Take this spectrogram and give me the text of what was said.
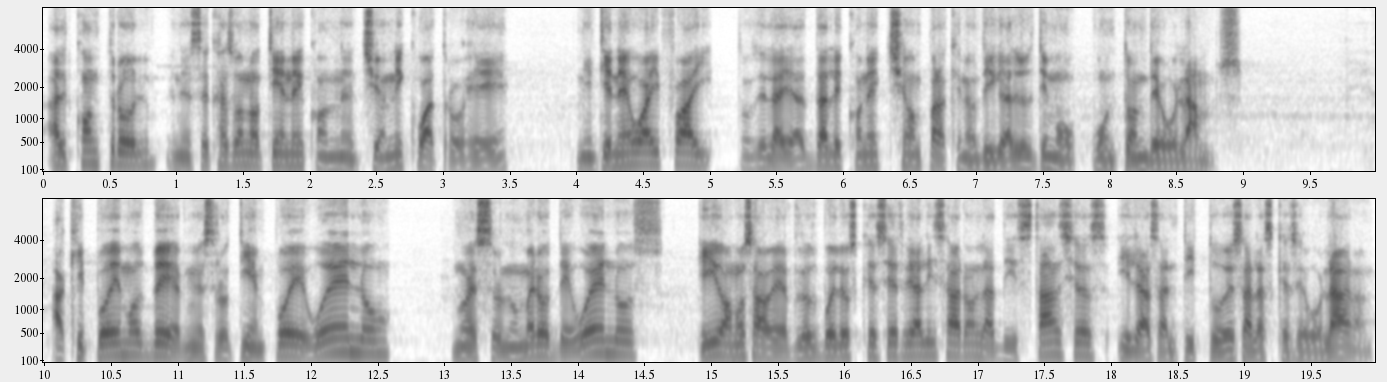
al control. En este caso no tiene conexión ni 4G ni tiene Wi-Fi. Entonces la idea es darle conexión para que nos diga el último punto donde volamos. Aquí podemos ver nuestro tiempo de vuelo, nuestro número de vuelos y vamos a ver los vuelos que se realizaron, las distancias y las altitudes a las que se volaron.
